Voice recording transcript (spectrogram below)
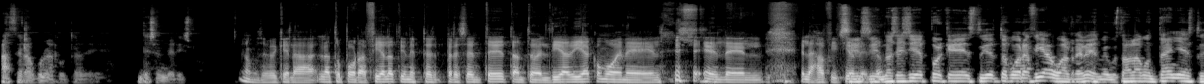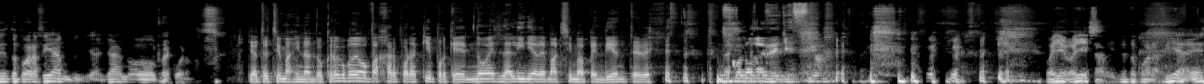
hacer alguna ruta de senderismo. Vamos, se ve que la, topografía la tienes presente tanto en el día a día como en, el, en, las aficiones. Sí, sí. ¿no? sé si es porque estudié topografía o al revés. Me gustaba la montaña, estudié topografía, ya, no lo recuerdo. Ya te estoy imaginando. Creo que podemos bajar por aquí porque no es la línea de máxima pendiente de. Un cono de deyección. oye, oye, sabéis de topografía, ¿eh?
